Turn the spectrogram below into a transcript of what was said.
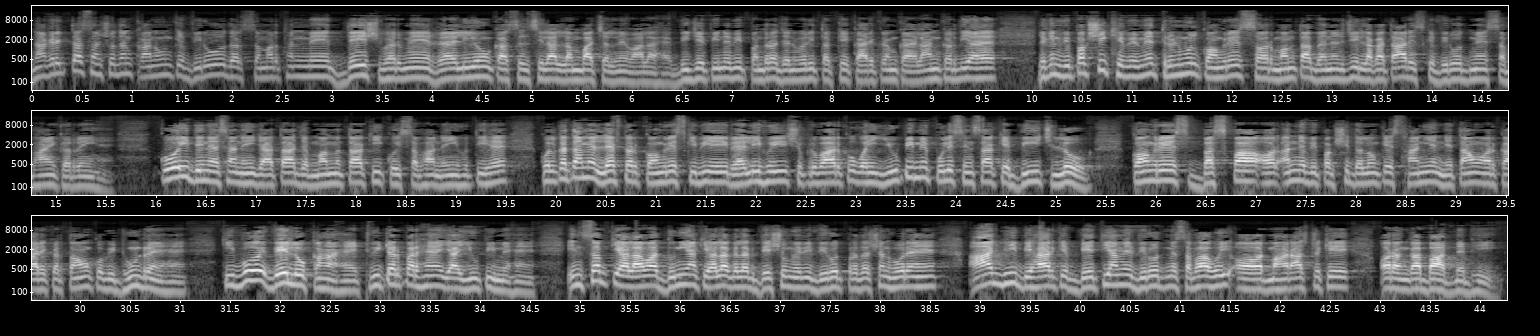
नागरिकता संशोधन कानून के विरोध और समर्थन में देश भर में रैलियों का सिलसिला लंबा चलने वाला है। बीजेपी ने भी 15 जनवरी तक के कार्यक्रम का ऐलान कर दिया है, लेकिन विपक्षी खेमे में तृणमूल कांग्रेस और ममता बनर्जी लगातार इसके विरोध में सभाएँ कर रही हैं। कोई दिन ऐसा नहीं जाता जब ममता की कोई सभा नहीं होती है। कोलकाता में लेफ़्ट और कांग्रेस की भी रैली हुई। शुक्रवार को वहीं यूपी में पुलिस हिंसा के बीच लोग, कांग्रेस, बसपा और अन्य विपक्षी दलों के स्थानीय नेताओं और कार्यकर्ताओं को भी ढूंढ रहे हैं कि वो, वे लोग कहाँ हैं, ट्विटर पर हैं या यूपी में हैं। इन सब के अलावा दुनिया के अलग अलग देशों में भी विरोध प्रदर्शन हो रहे हैं। आज भी बिहार के बेतिया में विरोध में सभा हुई और महाराष्ट्र के औरंगाबाद में भी।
